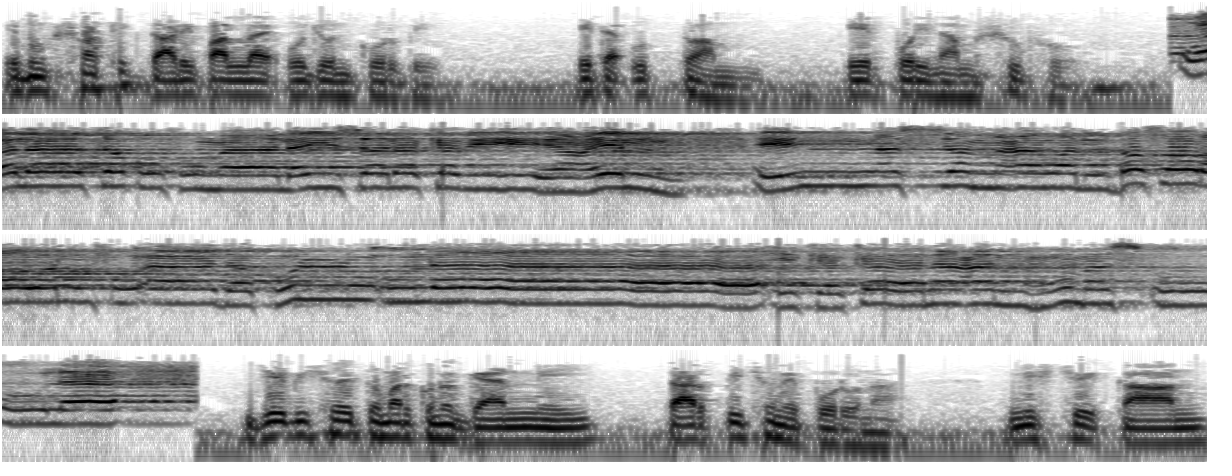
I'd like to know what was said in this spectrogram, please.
এবং সঠিক দাড়িপাল্লায় ওজন করবে। এটা উত্তম। এর পরিণাম শুভ। যে বিষয়ে তোমার কোনো জ্ঞান নেই তার পিছনে পড়ো না। নিশ্চয় কান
